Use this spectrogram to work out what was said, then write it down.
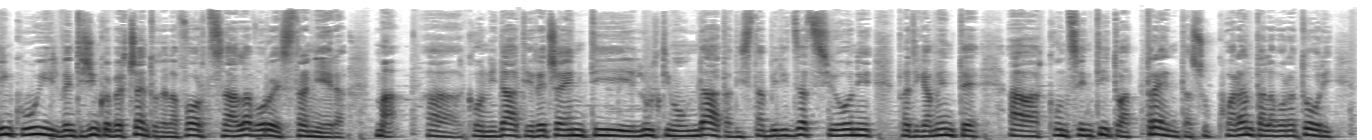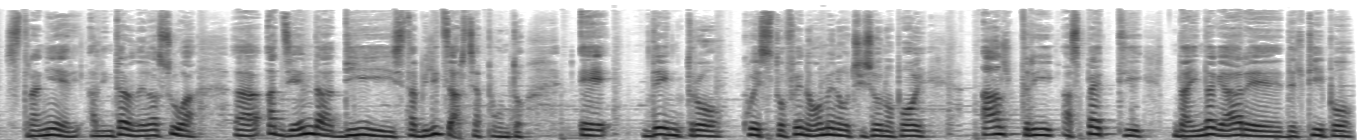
in cui il 25% della forza lavoro è straniera, ma Uh, con i dati recenti l'ultima ondata di stabilizzazioni praticamente ha consentito a 30 su 40 lavoratori stranieri all'interno della sua uh, azienda di stabilizzarsi appunto. E dentro questo fenomeno ci sono poi altri aspetti da indagare del tipo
